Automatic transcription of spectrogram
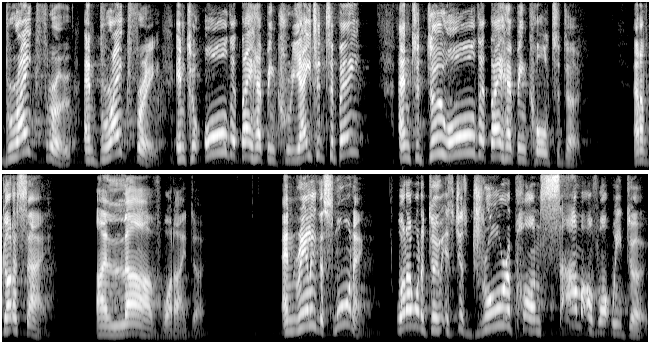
break through and break free into all that they have been created to be and to do all that they have been called to do. And I've got to say, I love what I do. And really, this morning, what I want to do is just draw upon some of what we do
